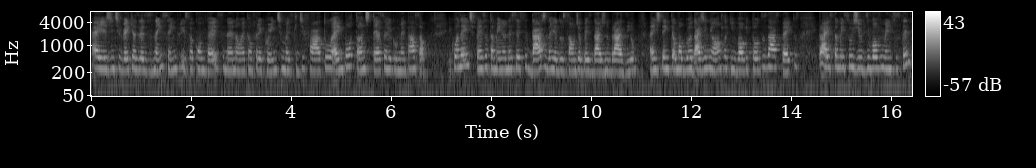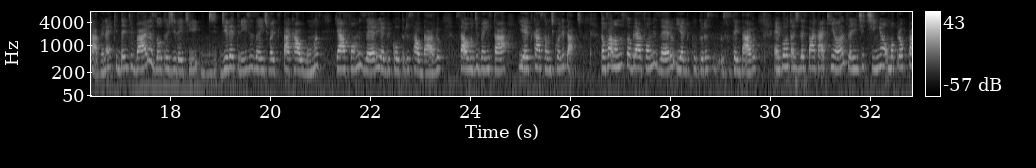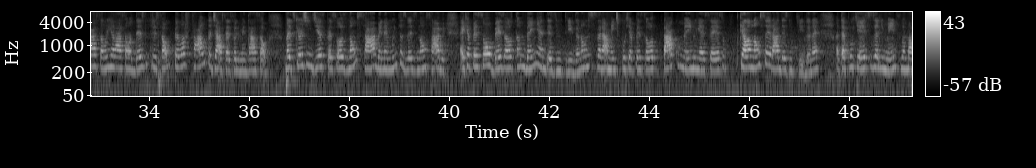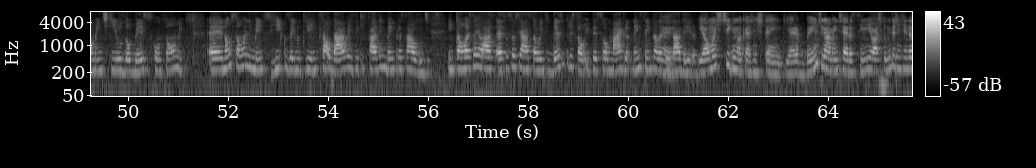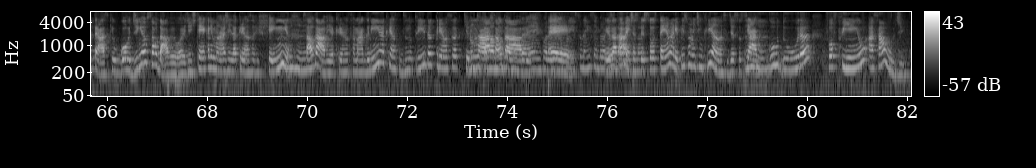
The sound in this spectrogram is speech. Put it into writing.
É, e a gente vê que às vezes nem sempre isso acontece, né? Não é tão frequente, mas que de fato é importante ter essa regulamentação. E quando a gente pensa também na necessidade da redução de obesidade no Brasil, a gente tem que ter uma abordagem ampla que envolve todos os aspectos. Para isso também surgiu o desenvolvimento sustentável, né? Que dentre várias outras diretrizes, a gente vai destacar algumas, que é a fome zero e agricultura saudável, saúde, bem-estar e educação de qualidade. Então, falando sobre a fome zero e agricultura sustentável, é importante destacar que antes a gente tinha uma preocupação em relação à desnutrição pela falta de acesso à alimentação, mas que hoje em dia as pessoas não sabem, né? Muitas vezes não sabem, é que a pessoa obesa ela também é desnutrida, não necessariamente porque a pessoa tá comendo em excesso que ela não será desnutrida, né? Até porque esses alimentos normalmente que os obesos consomem é, não são alimentos ricos em nutrientes saudáveis e que fazem bem para a saúde. Então, essa, relação, essa associação entre desnutrição e pessoa magra nem sempre ela é, é, verdadeira. E é uma estigma que a gente tem, que era bem antigamente era assim, e eu acho que muita gente ainda traz, que o gordinho é o saudável. A gente tem aquela imagem da criança cheinha, uhum. saudável, e a criança magrinha, a criança desnutrida, a criança que, que não, não tá, tá saudável. bem, por é, exemplo, isso nem sempre é Exatamente, verdade, as né? pessoas têm a mania, principalmente em criança, de associar uhum. gordura fofinho à saúde.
